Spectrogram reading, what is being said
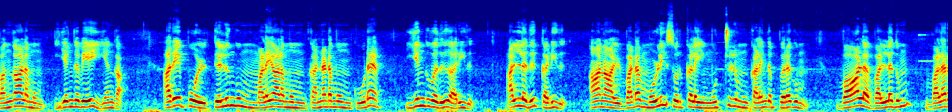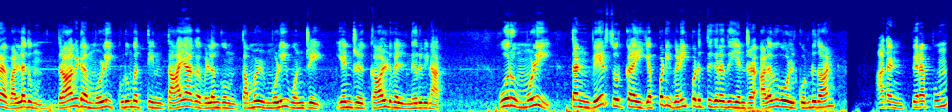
வங்காளமும் இயங்கவே இயங்கா. அதேபோல் தெலுங்கும் மலையாளமும் கன்னடமும் கூட இயங்குவது அரிது. அல்லது கடிது. ஆனால் வடமொழி சொற்களை முற்றிலும் கலைந்த பிறகும் வாழ வல்லதும் வளர வல்லதும் திராவிட மொழி குடும்பத்தின் தாயாக விளங்கும் தமிழ் மொழி ஒன்றே என்று கால்டுவெல் நிறுவினார். ஒரு மொழி தன் வேர் சொற்களை எப்படி வினைப்படுத்துகிறது என்ற அளவுகோல் கொண்டுதான் அதன் பிறப்பும்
